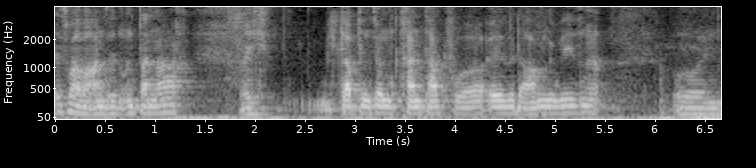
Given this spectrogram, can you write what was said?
es war Wahnsinn. Und danach, ich, ich glaube, wir sind keinen Tag vor elf da haben gewesen. Und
